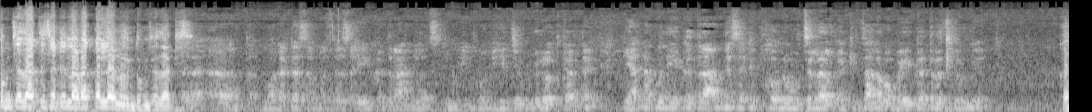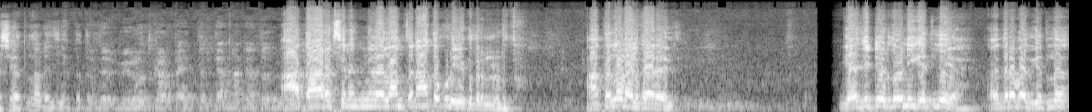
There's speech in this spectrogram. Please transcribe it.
तुमच्या जातीसाठी लढा कल्याण होईल तुमच्या जातीसाठी मराठा समाज एकत्र आणलंच तुम्ही. मग हे जे विरोध करतायत यांना पण एकत्र आणण्यासाठी पावलं उचलाल का? की चला बाबा एकत्रच लढूयात. कशात लढायची एकत्र? जर विरोध करतायत तर त्यांना त्यांचा विरोध- आता आरक्षणच मिळालं आमचं ना आता कुठे एकत्र लढतो? आता लढायला काय राहिले? गॅजेटियर दोन्ही घेतले हैदराबाद घेतलं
